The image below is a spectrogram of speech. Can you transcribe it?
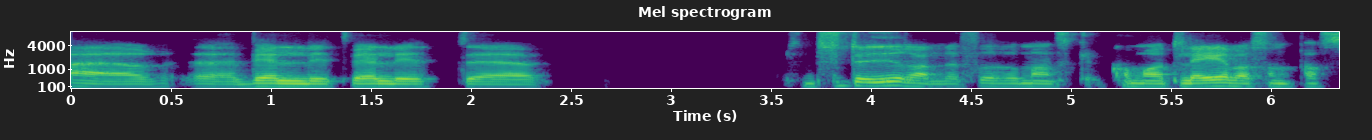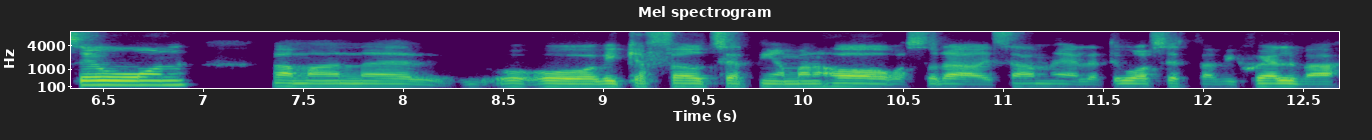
är eh, väldigt, väldigt eh, styrande för hur man ska, kommer att leva som person vad man, eh, och, och vilka förutsättningar man har och sådär i samhället oavsett vad vi själva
